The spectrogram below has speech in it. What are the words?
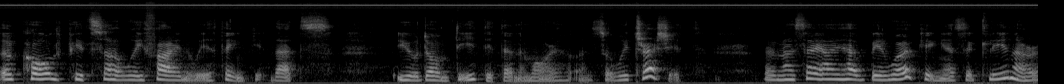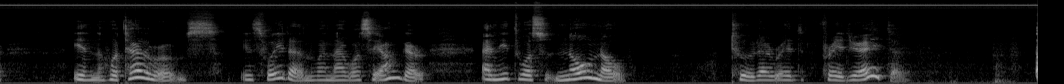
a cold pizza we find we think that's you don't eat it anymore and so we trash it and i say i have been working as a cleaner in hotel rooms in sweden when i was younger and it was no no to the refrigerator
